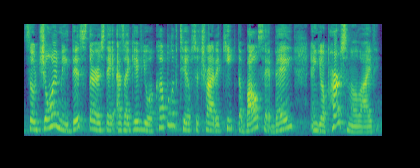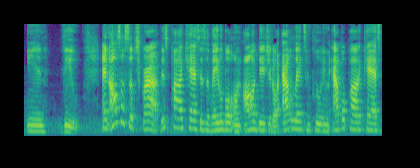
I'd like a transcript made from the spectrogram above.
So, join me this Thursday as I give you a couple of tips to try to keep the boss at bay and your personal life in view. And also subscribe. This podcast is available on all digital outlets, including Apple Podcasts,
